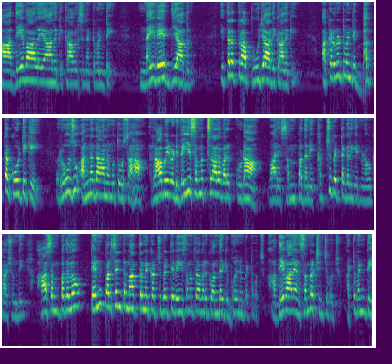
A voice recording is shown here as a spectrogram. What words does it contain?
ఆ దేవాలయాలకి కావలసినటువంటి నైవేద్యాదులు ఇతరత్రా పూజాధికాలకి అక్కడ ఉన్నటువంటి భక్త కోటికి రోజు అన్నదానముతో సహా రాబోయేటువంటి వెయ్యి సంవత్సరాల వరకు కూడా వారి సంపదని ఖర్చు పెట్టగలిగేటువంటి అవకాశం ఉంది. ఆ సంపదలో టెన్ పర్సెంట్ మాత్రమే ఖర్చు పెడితే వెయ్యి సంవత్సరాల వరకు అందరికీ భోజనం పెట్టవచ్చు. ఆ దేవాలయాన్ని సంరక్షించవచ్చు. అటువంటి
